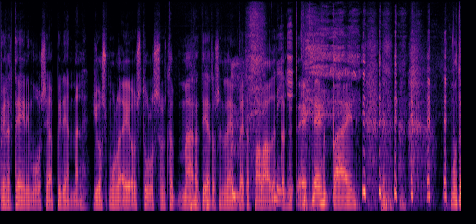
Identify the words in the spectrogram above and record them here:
vielä teinivuosia pidemmälle, jos mulla ei olisi tullut sellaista määrätietoisen lempeitä palautetta niin. nyt eteenpäin. Mutta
